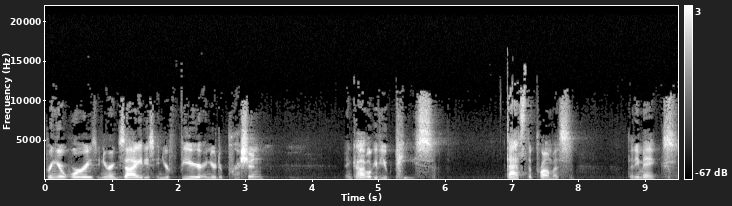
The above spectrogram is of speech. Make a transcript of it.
bring your worries and your anxieties and your fear and your depression, and God will give you peace. That's the promise that He makes.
